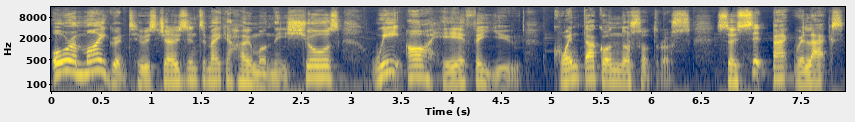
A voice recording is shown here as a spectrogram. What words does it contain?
or a migrant who has chosen to make a home on these shores, we are here for you. Cuenta con nosotros. So sit back, relax,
